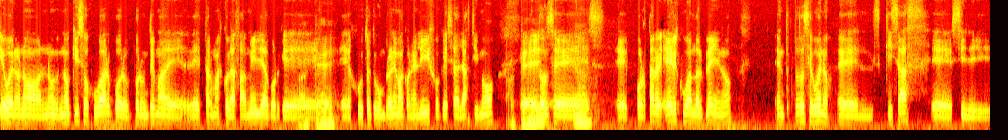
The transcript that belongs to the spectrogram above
que bueno, no, no, quiso jugar por, por un tema de, estar más con la familia, porque eh, justo tuvo un problema con el hijo que se lastimó, entonces eh, por estar él jugando al play, ¿no? Entonces, bueno, quizás eh, si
